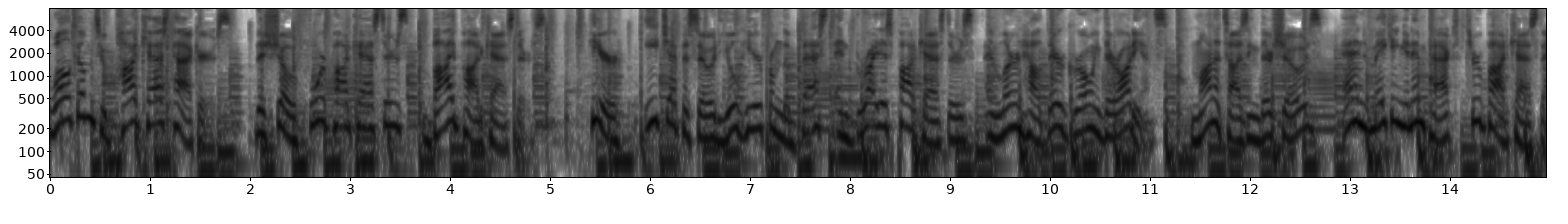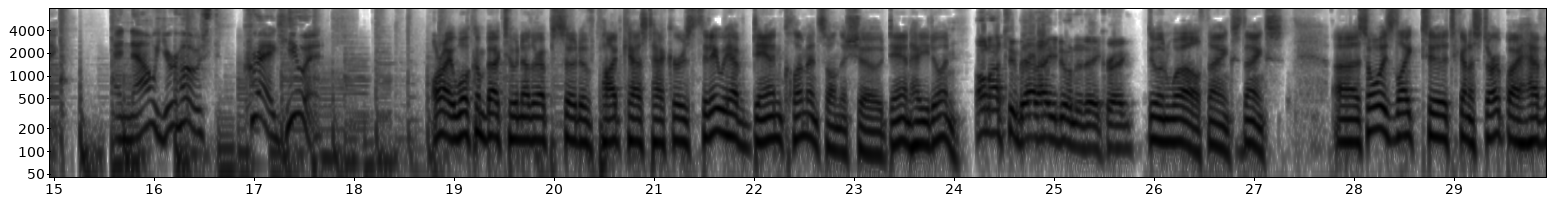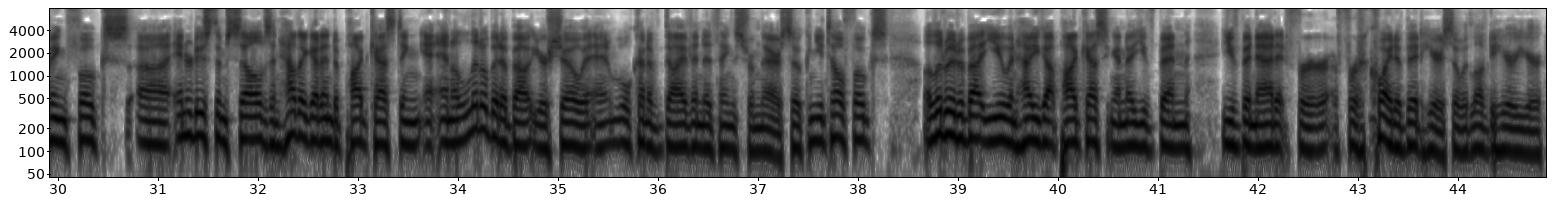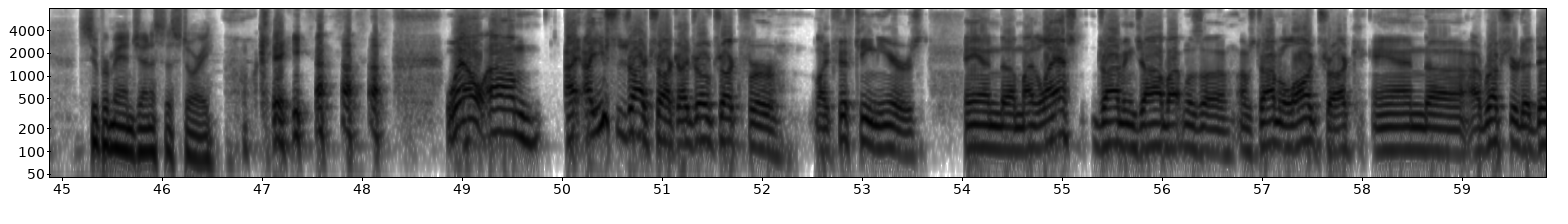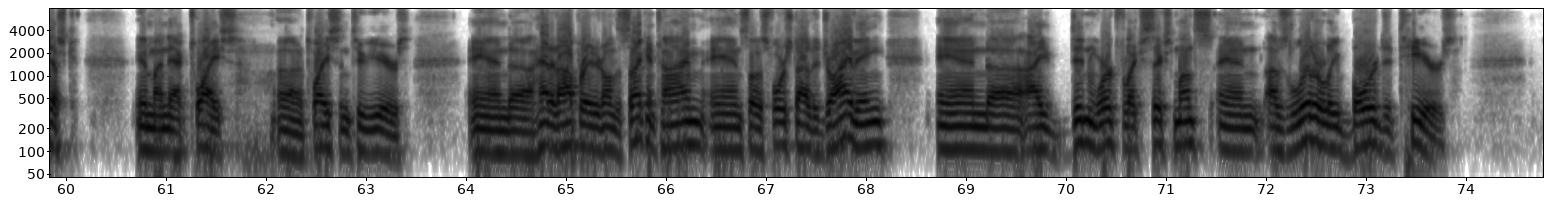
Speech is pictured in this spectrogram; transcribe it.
Welcome to Podcast Hackers, the show for podcasters by podcasters. Here, each episode, you'll hear from the best and brightest podcasters and learn how they're growing their audience, monetizing their shows, and making an impact through podcasting. And now, your host, Craig Hewitt. All right, welcome back to another episode of Podcast Hackers. Today we have Dan Clements on the show. Dan, how you doing? Oh, not too bad. How you doing today, Craig? Doing well, thanks. Thanks. Uh, so, I always like to, to kind of start by having folks uh, introduce themselves and how they got into podcasting and a little bit about your show, and we'll kind of dive into things from there. So, can you tell folks a little bit about you and how you got podcasting? I know you've been you've been at it for for quite a bit here, so we'd love to hear your Superman Genesis story. Okay. Well, um, I, I, used to drive truck. I drove truck for like 15 years, and uh, my last driving job, I was a I was driving a log truck, and uh, I ruptured a disc in my neck twice, uh, twice in two years, and uh, had it operated on the second time, and so I was forced out of driving. And uh, I didn't work for like six months, and I was literally bored to tears.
